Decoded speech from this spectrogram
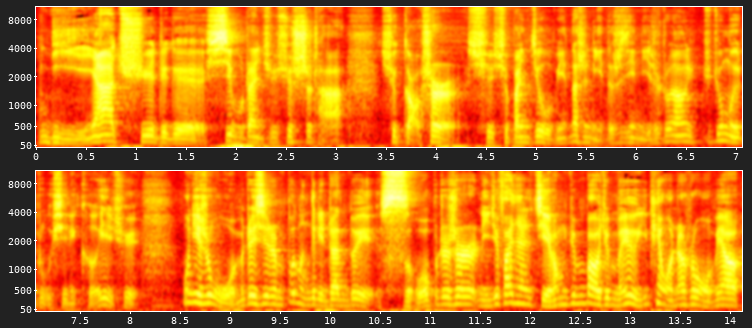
你呀，去这个西部战区去视察，去搞事儿，去去搬救兵，那是你的事情。你是中央军委主席，你可以去。问题是我们这些人不能跟你站队，死活不吱声儿。你就发现《解放军报》就没有一篇文章说我们要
